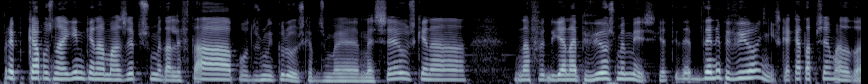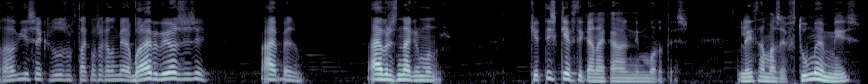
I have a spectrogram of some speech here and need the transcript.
πρέπει κάπως να γίνει και να μαζέψουμε τα λεφτά από τους μικρούς και από τους με, μεσαίους και να, να, για να επιβιώσουμε εμείς. Γιατί δεν, δεν επιβιώνεις. Κακά τα ψέματα τώρα. Θα βγεις έξω, δώσω 700 εκατομμύρια. Μπορεί να επιβιώσεις εσύ. Πάει, πες μου. Άβρε την άκρη μόνος. Και τι σκέφτηκαν να κάνουν οι μόρτες. Λέει, θα μαζευτούμε εμείς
